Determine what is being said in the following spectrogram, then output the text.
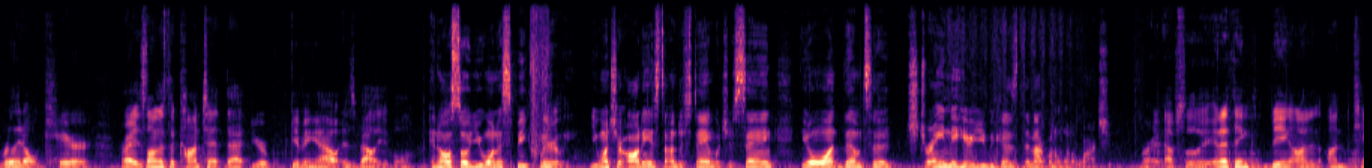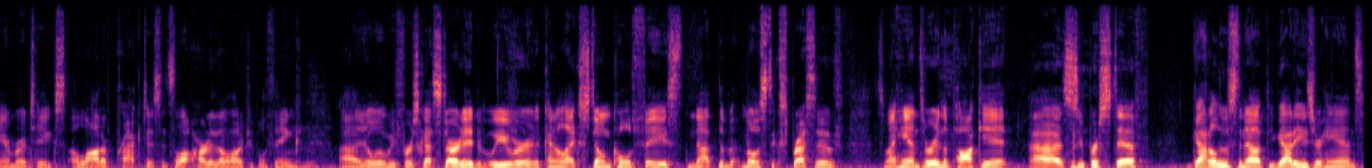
really don't care, right? As long as the content that you're giving out is valuable. And also, you want to speak clearly. You want your audience to understand what you're saying. You don't want them to strain to hear you because they're not going to want to watch you. Right, absolutely. And I think being on, on camera takes a lot of practice. It's a lot harder than a lot of people think. Uh, I know when we first got started, we were kind of like stone cold faced, not the most expressive. So my hands were in the pocket, uh, super stiff. gotta loosen up. You gotta use your hands.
